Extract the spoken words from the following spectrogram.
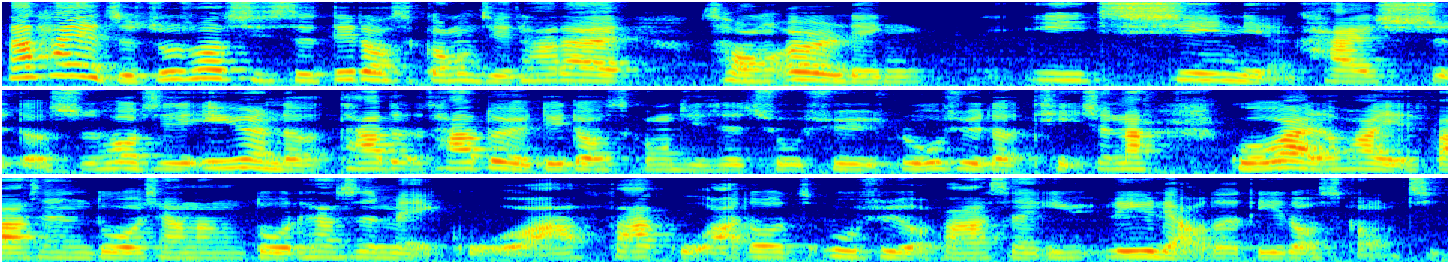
那他也指出说，其实 DDoS 攻击它在从二零一七年开始的时候，其实医院的他的他对于 DDoS 攻击是持续陆续的提升。那国外的话也发生多相当多的，像是美国啊、法国啊，都陆续有发生医医疗的 DDoS 攻击。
